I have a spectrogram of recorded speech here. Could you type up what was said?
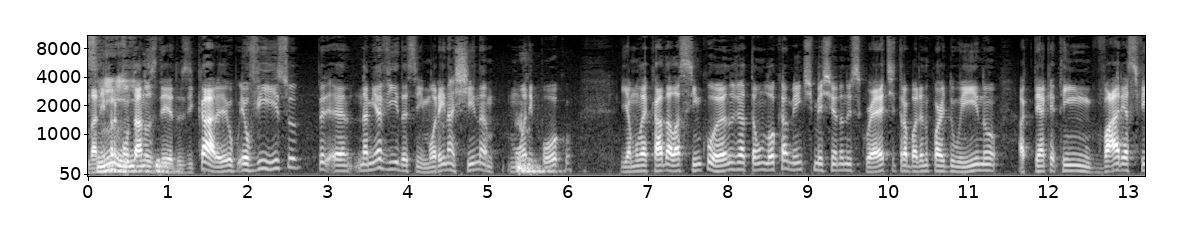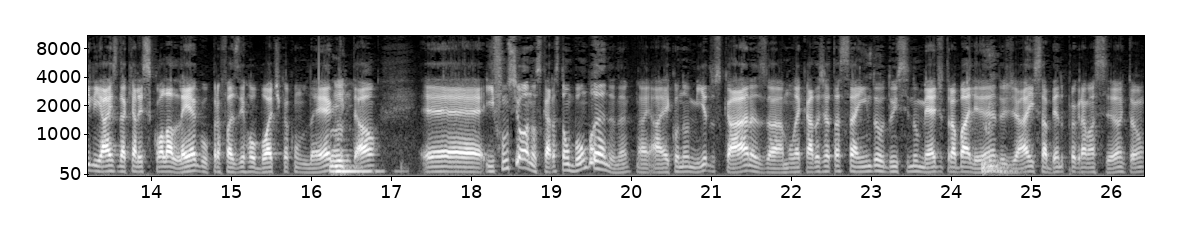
dá Sim, nem para contar nos dedos. E, cara, eu, eu vi isso é, na minha vida, assim. Morei na China um ano e pouco. E a molecada lá, 5 anos, já estão loucamente mexendo no Scratch, trabalhando com Arduino. Tem, tem várias filiais daquela escola Lego para fazer robótica com Lego e tal. É, e funciona, os caras estão bombando, né? A, a, economia dos caras, a molecada já está saindo do ensino médio trabalhando já e sabendo programação. Então,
